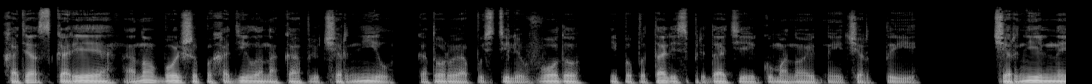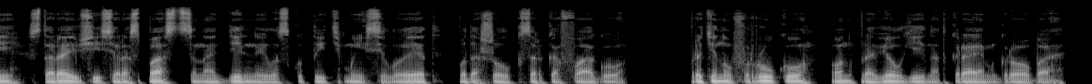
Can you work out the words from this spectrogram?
Хотя, скорее, оно больше походило на каплю чернил, которую опустили в воду и попытались придать ей гуманоидные черты. Чернильный, старающийся распасться на отдельные лоскуты тьмы силуэт, подошел к саркофагу. Протянув руку, он провел ей над краем гроба.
